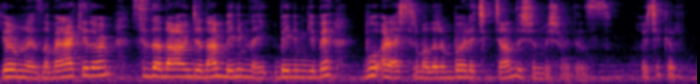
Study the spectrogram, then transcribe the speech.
Yorumlarınızı merak ediyorum. Siz de daha önceden benimle benim gibi bu araştırmaların böyle çıkacağını düşünmüş müydünüz? Hoşçakalın.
